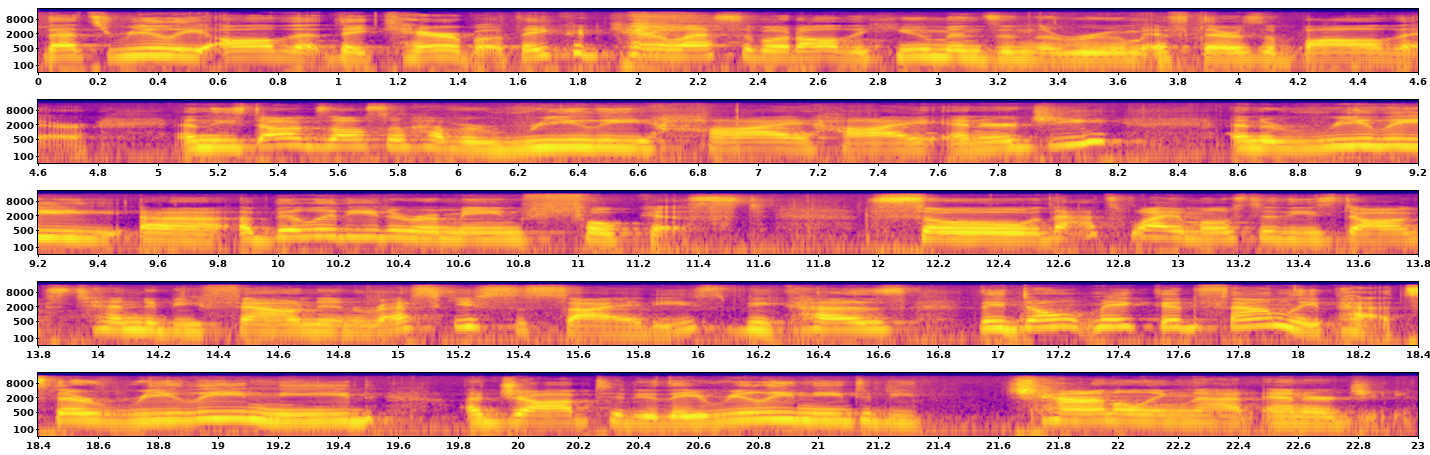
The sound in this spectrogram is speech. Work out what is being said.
that's really all that they care about. They could care less about all the humans in the room if there's a ball there. And these dogs also have a really high, high energy and a really uh, ability to remain focused. So that's why most of these dogs tend to be found in rescue societies because they don't make good family pets. They really need a job to do. They really need to be channeling that energy.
